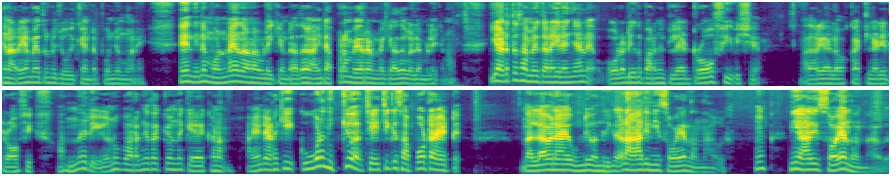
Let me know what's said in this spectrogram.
ഞാൻ അറിയാൻ പറ്റത്തോണ്ട് ചോദിക്കാം എന്റെ പൊന്നു മോനെ. ഏ നിന്നെ മൊണ്ണയെന്നാണോ വിളിക്കേണ്ടത്? അത് അതിന്റെ അപ്പുറം വേറെ ഉണ്ടെങ്കിൽ അത് വല്ലതും വിളിക്കണം. ഈ അടുത്ത സമയത്താണെങ്കിൽ ഞാൻ ഓൾറെഡി ഇത് പറഞ്ഞിട്ടില്ലേ ട്രോഫി വിഷയം. അതറിയാലോ കട്ടിലടി ട്രോഫി അന്ന് രേണു പറഞ്ഞതൊക്കെ ഒന്ന് കേൾക്കണം. അതിന്റെ ഇടയ്ക്ക് കൂടെ നിൽക്കുക ചേച്ചിക്ക് സപ്പോർട്ടായിട്ട് നല്ലവനായ ഉണ്ണി വന്നിരിക്കുന്നത്. ആദ്യം നീ സ്വയം നന്നാവ്. ഉം. നീ ആദ്യം സ്വയം നന്നാവ്.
